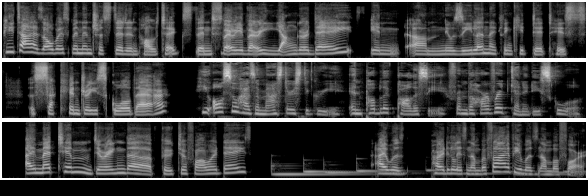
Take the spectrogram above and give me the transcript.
Pita has always been interested in politics since very, very younger day in um, New Zealand. I think he did his secondary school there. He also has a master's degree in public policy from the Harvard Kennedy School. I met him during the Future Forward days. I was party list number five, he was number four.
